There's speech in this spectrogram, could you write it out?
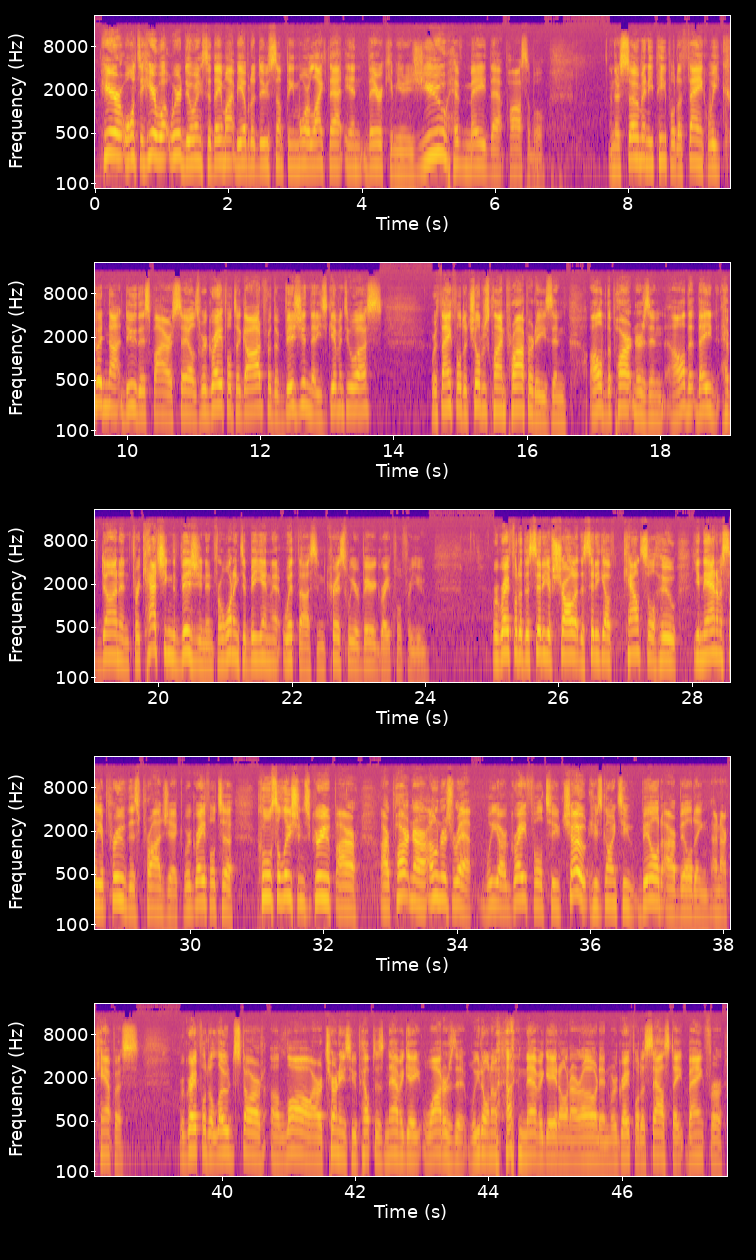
here want to hear what we're doing so they might be able to do something more like that in their communities. You have made that possible. And there's so many people to thank. We could not do this by ourselves. We're grateful to God for the vision that He's given to us. We're thankful to Childress Klein Properties and all of the partners and all that they have done and for catching the vision and for wanting to be in it with us. And Chris, we are very grateful for you. We're grateful to the City of Charlotte, the City Council, who unanimously approved this project. We're grateful to Cool Solutions Group, our, our partner, our owner's rep. We are grateful to Choate, who's going to build our building and our campus. We're grateful to Lodestar uh, Law, our attorneys who've helped us navigate waters that we don't know how to navigate on our own. And we're grateful to South State Bank for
